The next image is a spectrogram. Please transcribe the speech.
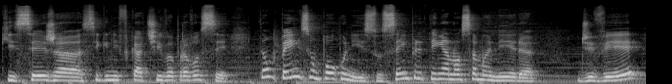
que seja significativa para você. Então pense um pouco nisso. Sempre tem a nossa maneira de ver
